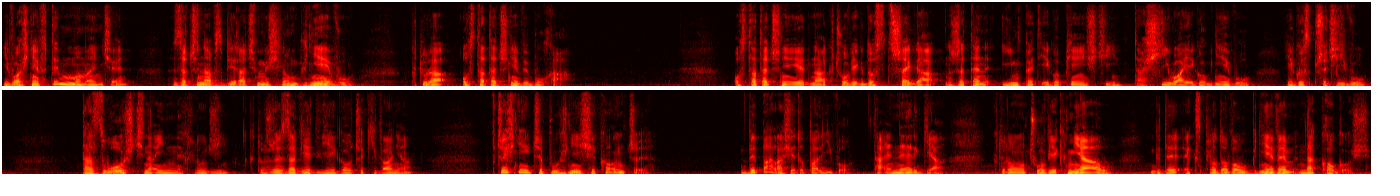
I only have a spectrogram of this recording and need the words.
I właśnie w tym momencie zaczyna wzbierać myślę gniewu, która ostatecznie wybucha. Ostatecznie jednak człowiek dostrzega, że ten impet jego pięści, ta siła jego gniewu, jego sprzeciwu, ta złość na innych ludzi, którzy zawiedli jego oczekiwania, wcześniej czy później się kończy. Wypala się to paliwo, ta energia, którą człowiek miał, gdy eksplodował gniewem na kogoś.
